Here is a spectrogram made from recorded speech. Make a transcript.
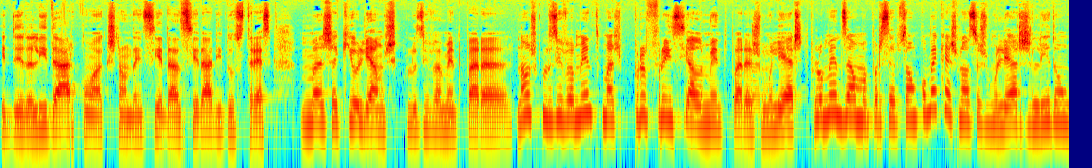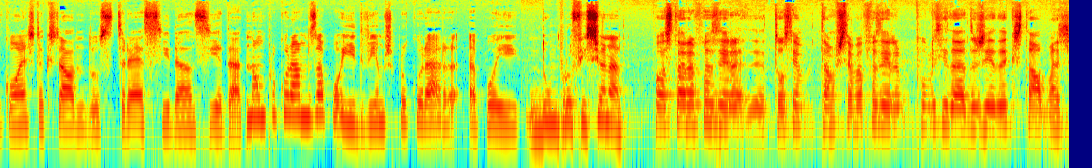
de, de, lidar com a questão da ansiedade, da ansiedade e do stress. Mas aqui olhamos exclusivamente para, não exclusivamente, mas preferencialmente para as mulheres. Pelo menos é uma percepção como é que as nossas mulheres lidam com esta questão do stress e da ansiedade. Não procuramos apoio e devíamos procurar apoio de um profissional. Posso estar a fazer, estou sempre, estamos sempre a fazer publicidade do G da Questão, mas,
